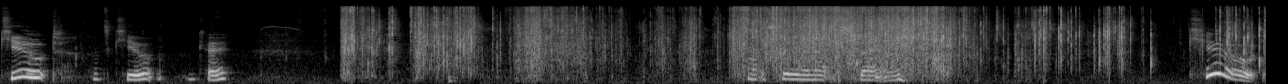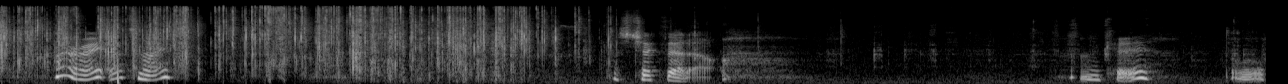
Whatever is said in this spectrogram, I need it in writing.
cute. That's cute. Okay. Let's see the next thing. Cute. Alright, that's nice. Let's check that out. Okay. It's a little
